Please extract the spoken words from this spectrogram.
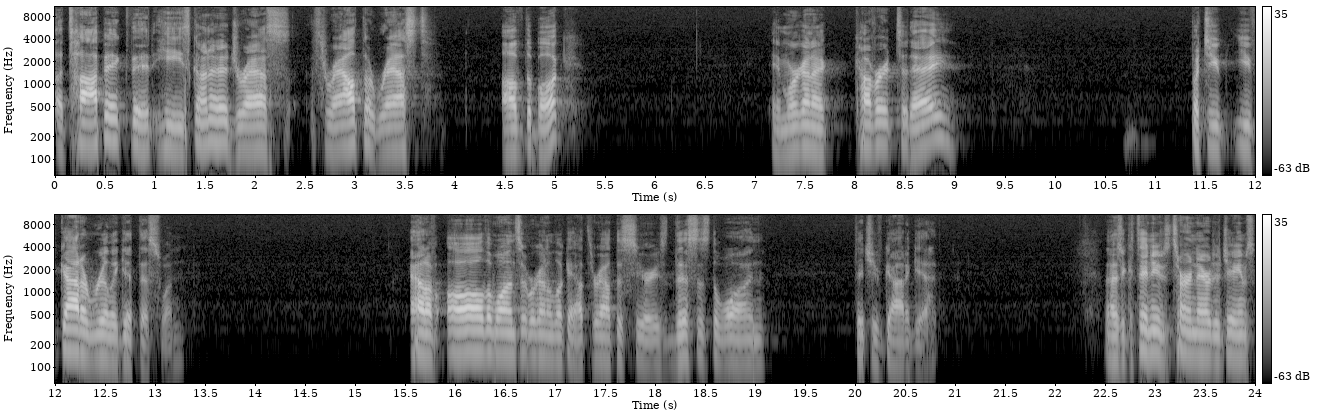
a, a topic that he's going to address throughout the rest of the book. And we're going to cover it today. But you, you've got to really get this one out of all the ones that we're going to look at throughout this series, this is the one that you've got to get. As you continue to turn there to James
